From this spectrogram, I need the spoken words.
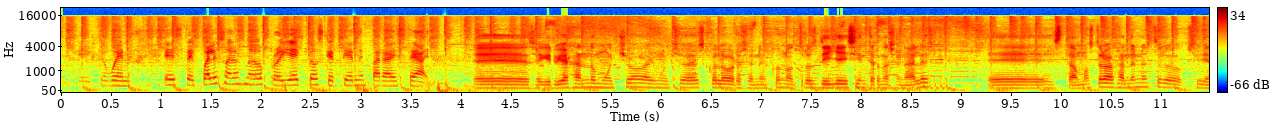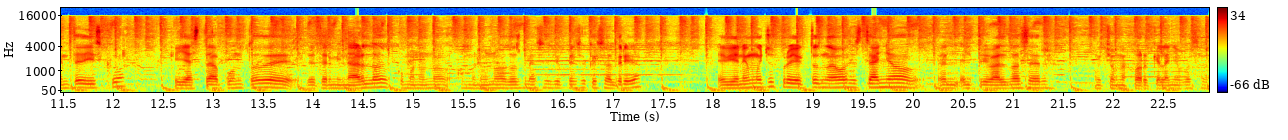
Ok, qué bueno. Este, ¿Cuáles son los nuevos proyectos que tienen para este año? Eh, seguir viajando mucho, hay muchas colaboraciones con otros DJs internacionales. Eh, estamos trabajando en nuestro siguiente disco que ya está a punto de, de terminarlo, como en, uno, como en uno o dos meses yo pienso que saldría. Eh, vienen muchos proyectos nuevos este año, el, el tribal va a ser mucho mejor que el año pasado.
